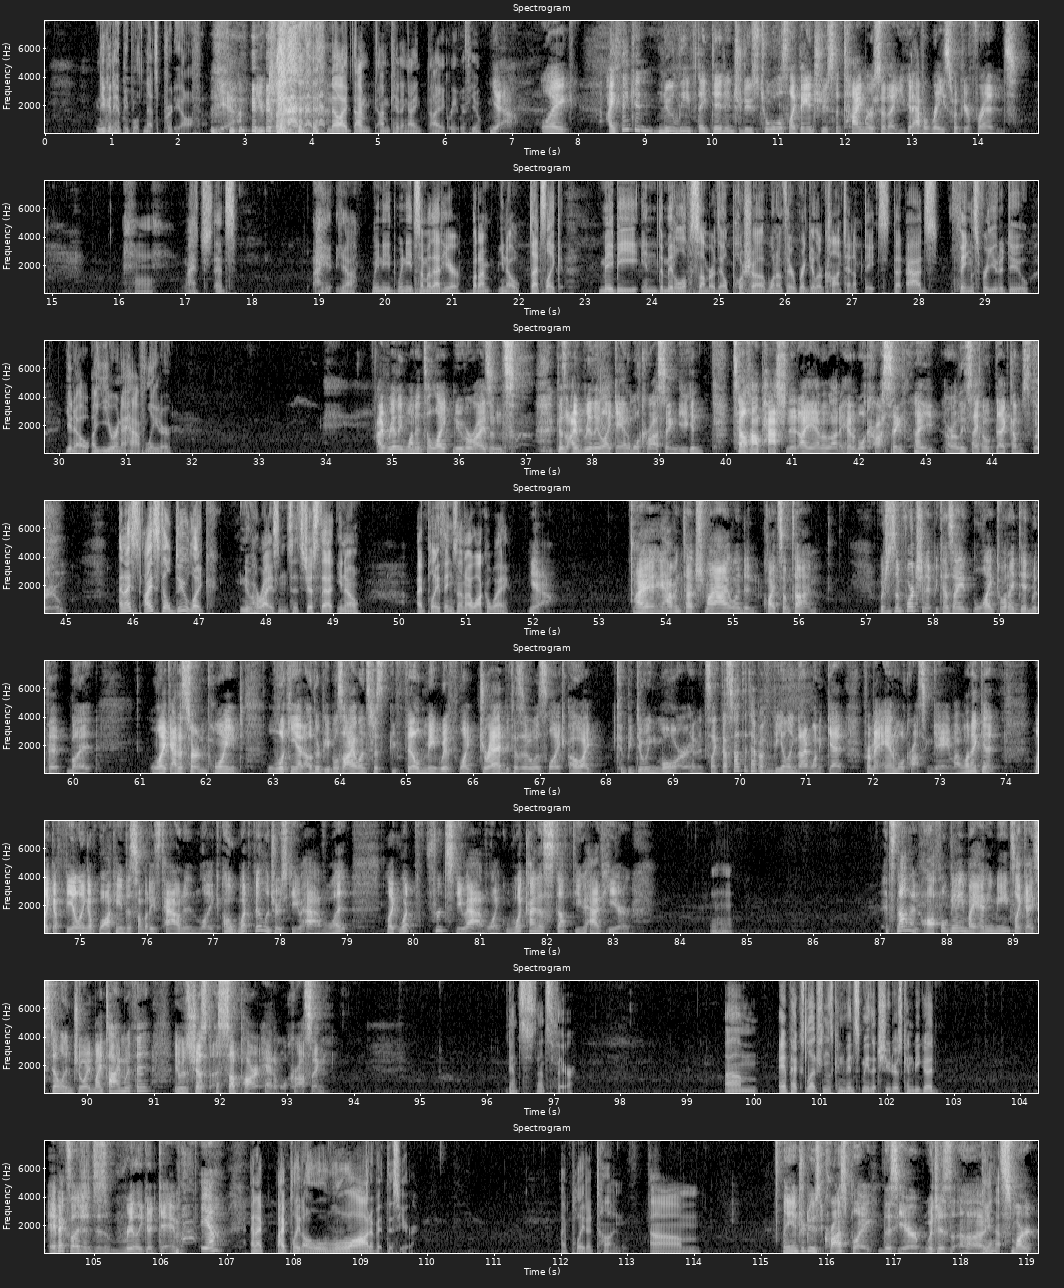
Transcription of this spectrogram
You can hit people with nets pretty often. Yeah, you can. no, I, I'm I'm kidding. I I agree with you. Yeah, like I think in New Leaf they did introduce tools, like they introduced a timer so that you could have a race with your friends. Hmm. It's, it's I yeah. We need we need some of that here, but I'm you know that's like maybe in the middle of summer they'll push a, one of their regular content updates that adds things for you to do you know a year and a half later I really wanted to like New Horizons because I really like Animal Crossing. You can tell how passionate I am about Animal Crossing. I or at least I hope that comes through. and I, I still do like new horizons it's just that you know i play things and i walk away Yeah. I haven't touched my island in quite some time. Which is unfortunate because I liked what I did with it, but like at a certain point, looking at other people's islands just filled me with like dread because it was like, oh, I could be doing more. And it's like that's not the type of mm-hmm. feeling that I want to get from an Animal Crossing game. I want to get like a feeling of walking into somebody's town and like, oh, what villagers do you have? What like what fruits do you have? Like what kind of stuff do you have here? It's not an awful game by any means. Like I still enjoyed my time with it. It was just a subpar Animal Crossing. that's that's fair um apex legends convinced me that shooters can be good Apex Legends is a really good game. Yeah. And i i played a lot of it this year i played a ton um they introduced crossplay this year, which is uh, Yeah. smart.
